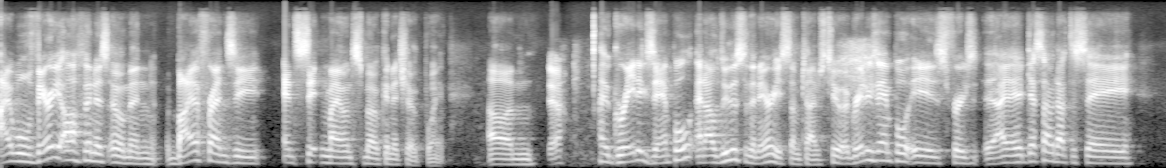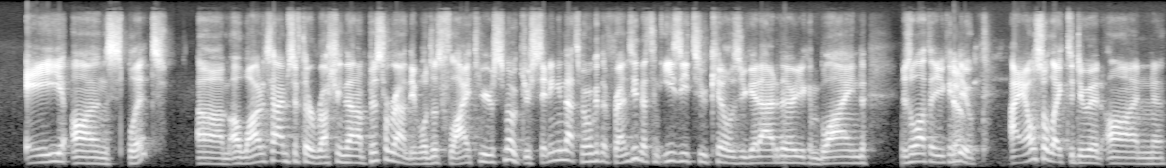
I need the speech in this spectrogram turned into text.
I will very often as Omen buy a frenzy and sit in my own smoke in a choke point. Um, Yeah. A great example, and I'll do this with an Ares sometimes too. A great example is for, I guess I would have to say A on split. Um, a lot of times, if they're rushing that on pistol round, they will just fly through your smoke. You're sitting in that smoke with a frenzy. That's an easy two kills. You get out of there. You can blind. There's a lot that you can Yeah. do. I also like to do it on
